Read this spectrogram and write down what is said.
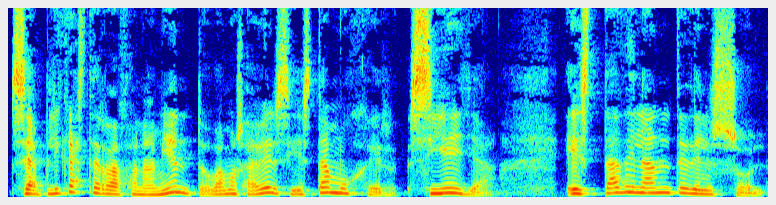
se aplica este razonamiento. Vamos a ver si esta mujer, si ella está delante del sol,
